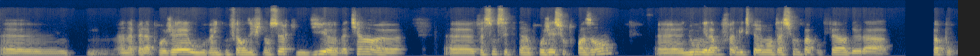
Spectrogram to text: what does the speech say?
un appel à projet ou une conférence des financeurs qui nous dit bah, tiens, de toute façon, c'était un projet sur trois ans. nous, on est là pour faire de l'expérimentation, pas pour faire de la pas pour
